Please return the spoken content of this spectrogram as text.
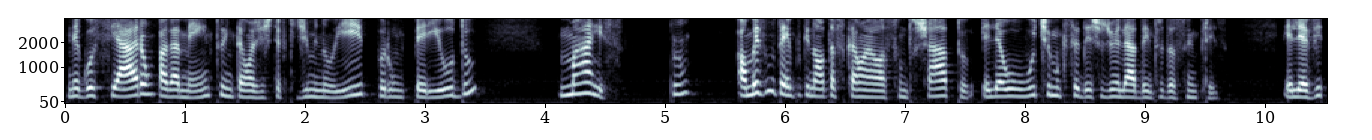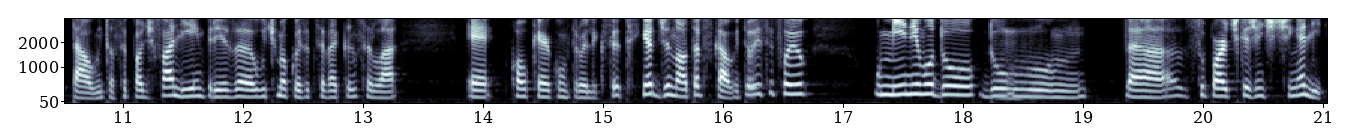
negociaram pagamento, então a gente teve que diminuir por um período, mas ao mesmo tempo que nota fiscal é um assunto chato, ele é o último que você deixa de olhar dentro da sua empresa. Ele é vital, então você pode falir a empresa, a última coisa que você vai cancelar é qualquer controle que você tenha de nota fiscal. Então esse foi o, o mínimo do, do da suporte que a gente tinha ali.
